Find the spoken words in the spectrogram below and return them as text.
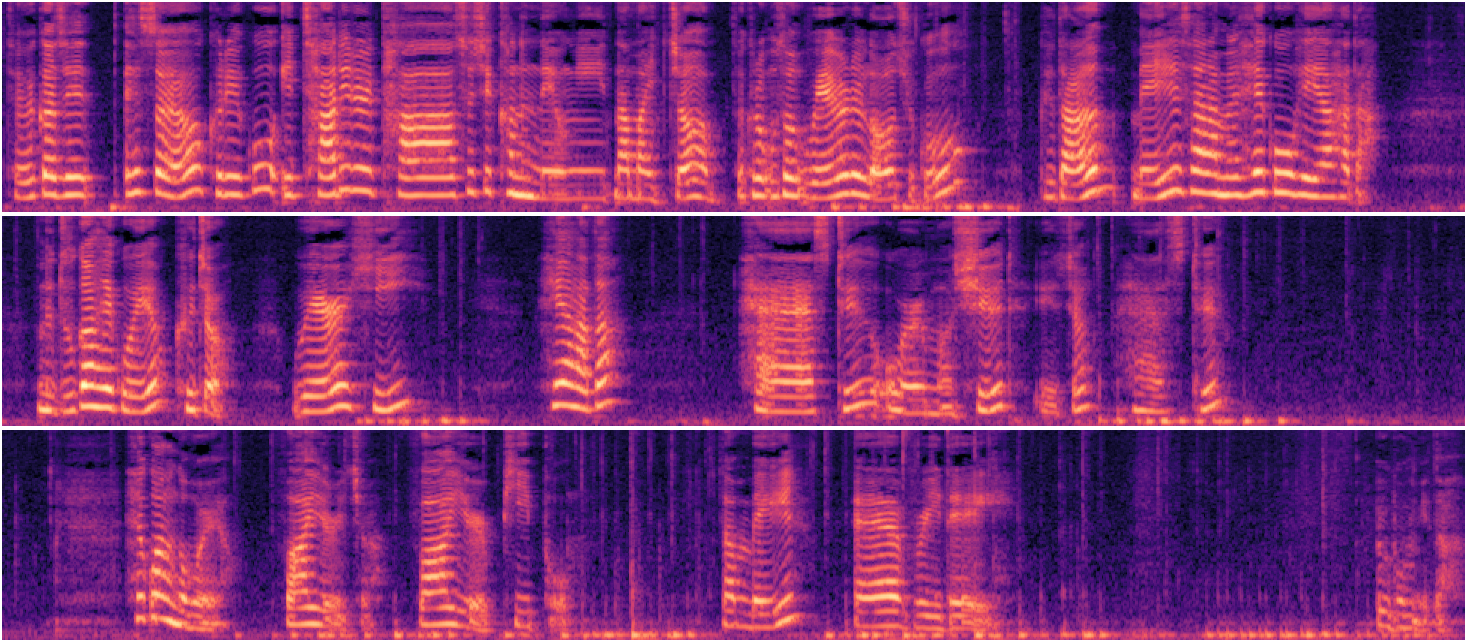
자, 여기까지 했어요. 그리고 이 자리를 다 수식하는 내용이 남아있죠. 자, 그럼 우선 where를 넣어주고, 그 다음 매일 사람을 해고해야 하다. 근데 누가 해고해요? 그죠? Where he 해야 하다? has to or 뭐 should 이죠? has to 해고하는 거 뭐예요? fire이죠. fire people. 그다음 매일 every day 이겁니다.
